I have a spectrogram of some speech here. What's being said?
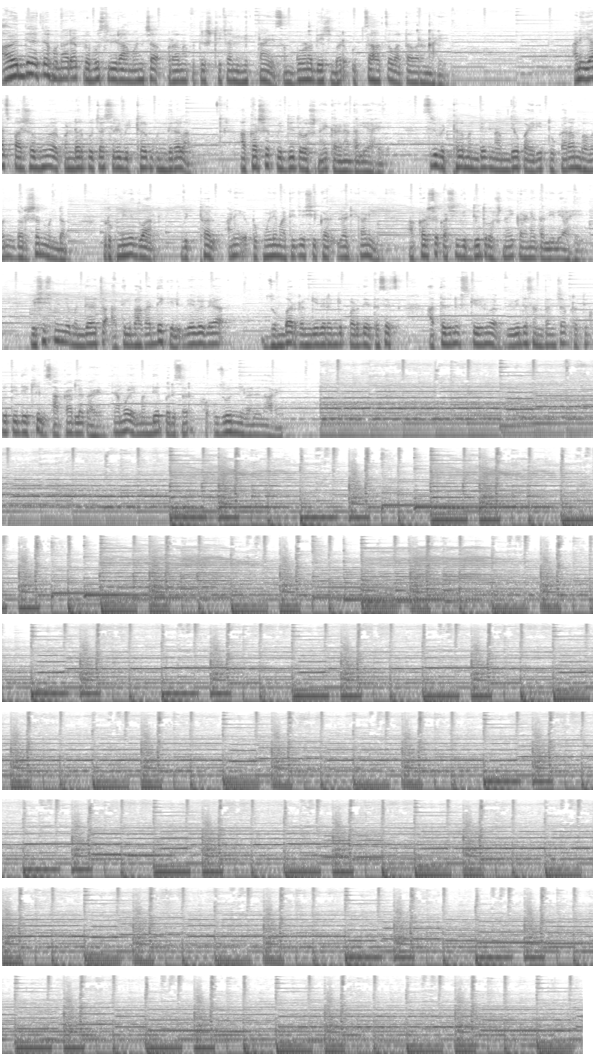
अयोध्या येथे होणाऱ्या प्रभू श्रीरामांच्या प्राणप्रतिष्ठेच्या निमित्ताने संपूर्ण देशभर उत्साहाचं वातावरण आहे. आणि याच पार्श्वभूमीवर पंढरपूरच्या श्री विठ्ठल मंदिराला आकर्षक विद्युत रोषणाई करण्यात आली आहे. श्री विठ्ठल मंदिर नामदेव पायरी तुकाराम भवन दर्शन मंडप रुक्मिणी द्वार विठ्ठल आणि रुक्मिणी मातेचे शिखर या ठिकाणी आकर्षक अशी विद्युत रोषणाई करण्यात आलेली आहे. विशेष म्हणजे मंदिराच्या आतील भागात देखील वेगवेगळ्या झुंबर रंगीबेरंगी पडदे तसेच अत्याधुनिक स्क्रीनवर विविध संतांच्या प्रतिकृती देखील साकारल्यात आहेत. त्यामुळे मंदिर परिसर उजळून निघालेला आहे.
